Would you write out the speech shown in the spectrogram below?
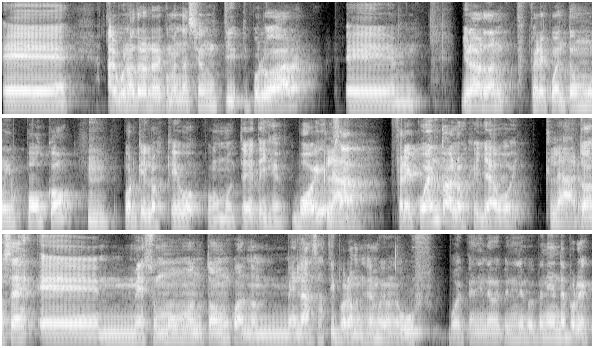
Eh, ¿Alguna otra recomendación ti- tipo lugar? Eh, yo la verdad frecuento muy poco Hmm. porque los que, como te dije, voy, o sea, frecuento a los que ya voy. Claro. Entonces, eh, me sumo un montón cuando me lanzas tipo recomendaciones, porque uff, voy pendiente, voy pendiente, voy pendiente, porque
